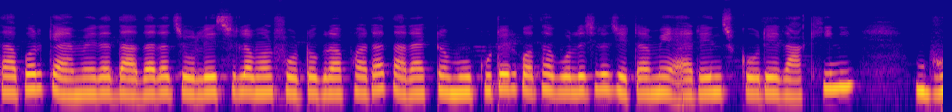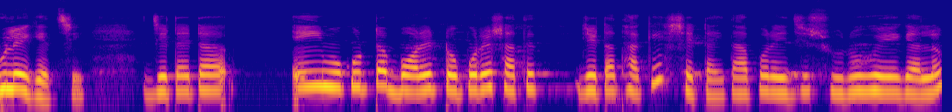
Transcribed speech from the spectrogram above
তারপর ক্যামেরা, দাদারা চলে এসেছিল আমার ফটোগ্রাফাররা, তারা একটা মুকুটের কথা বলেছিল যেটা আমি অ্যারেঞ্জ করে রাখিনি, ভুলে গেছি। যেটা এটা, এই মুকুটটা বরের টোপরের সাথে যেটা থাকে সেটাই। তারপর এই যে শুরু হয়ে গেল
